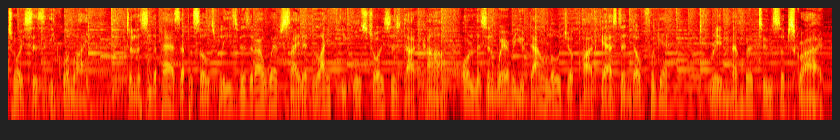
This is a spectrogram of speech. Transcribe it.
Choices Equal Life. To listen to past episodes, please visit our website at lifeequalschoices.com or listen wherever you download your podcast. And don't forget, remember to subscribe.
